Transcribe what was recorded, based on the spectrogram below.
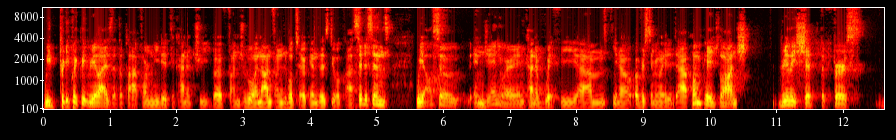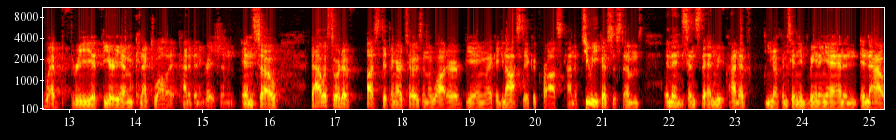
we pretty quickly realized that the platform needed to kind of treat both fungible and non-fungible tokens as dual class citizens. We also, in January, and kind of with the um, you know overstimulated DAO homepage launch, really shipped the first Web3 Ethereum Connect wallet kind of integration. And so that was sort of us dipping our toes in the water, being like agnostic across kind of two ecosystems. And then since then, we've kind of, you know, continued leaning in and, and now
